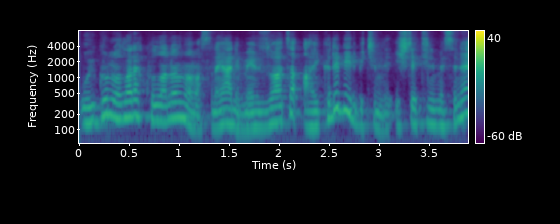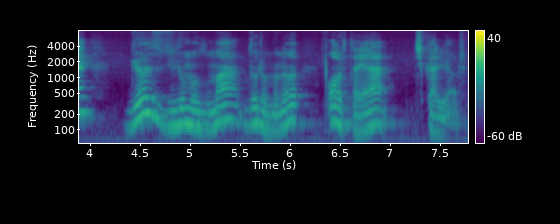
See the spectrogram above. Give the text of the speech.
uygun olarak kullanılmamasına yani mevzuata aykırı bir biçimde işletilmesine göz yumulma durumunu ortaya çıkarıyor.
